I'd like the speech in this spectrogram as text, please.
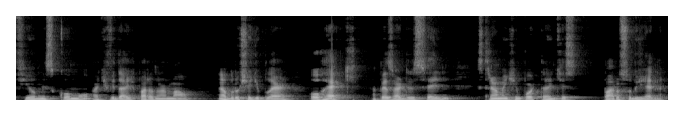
filmes como Atividade Paranormal, A Bruxa de Blair ou Hack, apesar de serem extremamente importantes para o subgênero.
